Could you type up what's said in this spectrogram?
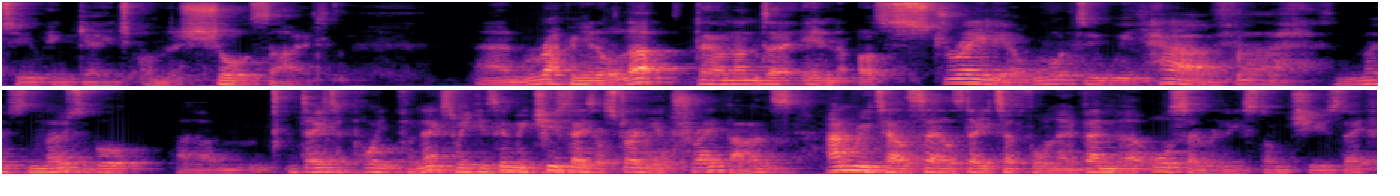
to engage on the short side. And wrapping it all up, down under in Australia, what do we have? Uh, most notable um, data point for next week is going to be Tuesday's Australia trade balance and retail sales data for November, also released on Tuesday.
